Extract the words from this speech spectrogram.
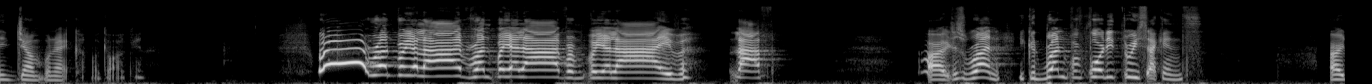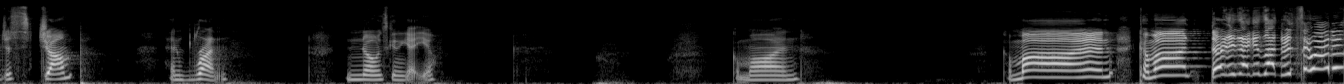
and jump when I come oh walking. Woo! Run for your life! Run for your life! Run for your life! Laugh! Alright, just run. You could run for 43 seconds. Alright, just jump and run. No one's gonna get you. Come on. Come on! Come on! 30 seconds left! There's 200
